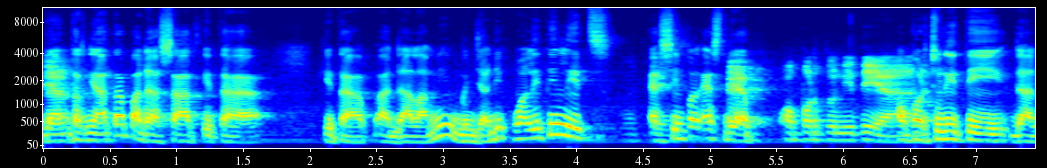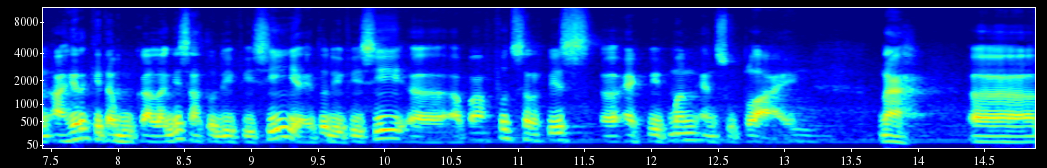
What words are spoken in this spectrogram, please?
Dan Ya. ternyata pada saat kita kita dalami menjadi quality leads. As simple as that Kayak opportunity ya. opportunity dan akhirnya kita buka lagi satu divisi yaitu divisi eh, apa food service eh, equipment and supply. Nah eh,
